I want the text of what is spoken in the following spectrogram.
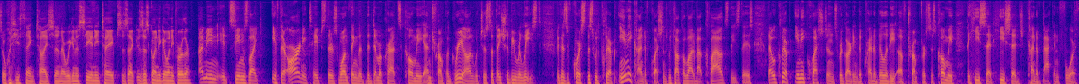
So, what do you think, Tyson? Are we going to see any tapes? Is that is this going to go any further? I mean, it seems like if there are any tapes, there's one thing that the Democrats, Comey, and Trump agree on, which is that they should be released. Because, of course, this would clear up any kind of questions. We talk a lot about clouds these days. That would clear up any questions regarding the credibility of Trump versus Comey, the he said, he said kind of back and forth.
